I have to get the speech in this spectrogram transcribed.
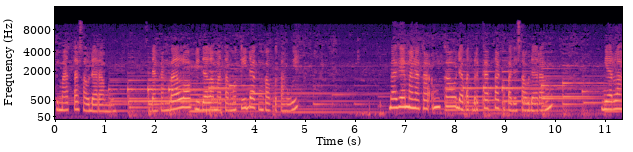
di mata saudaramu, sedangkan balok di dalam matamu tidak engkau ketahui? Bagaimanakah engkau dapat berkata kepada saudaramu, biarlah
